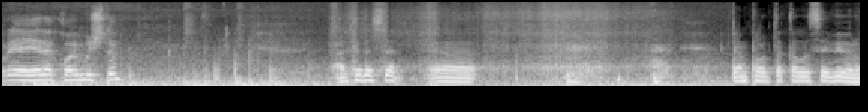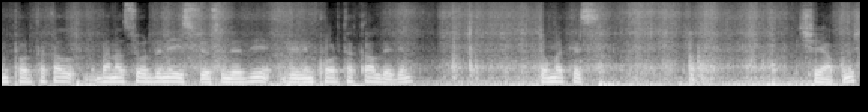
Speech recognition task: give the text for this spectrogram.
Buraya yere koymuştum. Arkadaşlar e, ben portakalı seviyorum. Portakal bana sordu ne istiyorsun dedi. Dedim portakal dedim domates şey yapmış.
